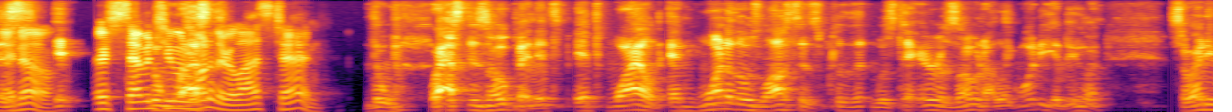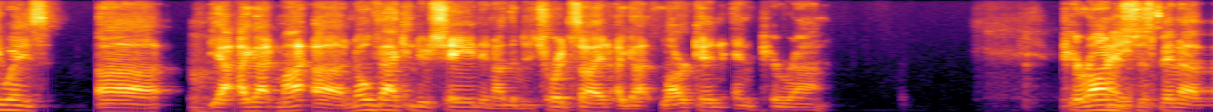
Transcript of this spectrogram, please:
this, I know, it, they're seven the two West, and one in their last ten. The West is open. It's it's wild, and one of those losses was to Arizona. Like, what are you doing? So, anyways, uh, yeah, I got my uh, Novak and Duchene, and on the Detroit side, I got Larkin and Perron. Perron has just been a,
